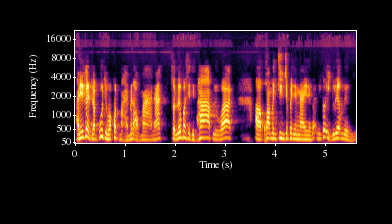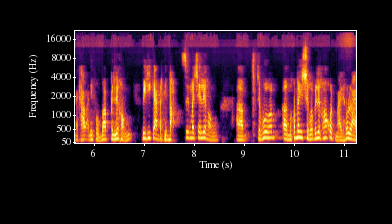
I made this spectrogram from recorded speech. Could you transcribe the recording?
อันนี้เกิดเราพูดถึงว่ากฎหมายมันออกมานะส่วนเรื่องประสิทธิภาพหรือว่า ความเป็นจริงจะเป็นยังไงเนี่ยอันนี้ก็อีกเรื่องหนึ่งนะครับ อันนี้ผมว่าเป็นเรื่องของวิธีการปฏิบัติ ซึ่งไม่ใช่เรื่องของจะพูดว่าเออมันก็ไม่ใช่เชิงว่าเป็นเรื่องข้อกฎหมายเท่าไหร่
